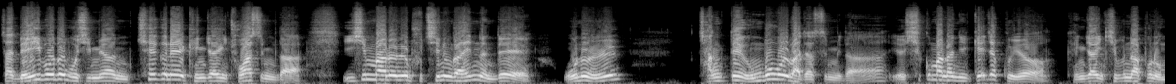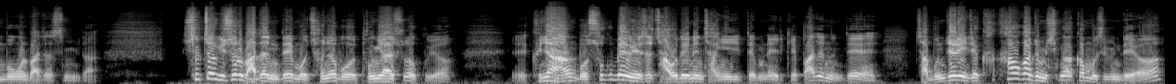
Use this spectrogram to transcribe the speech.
자 네이버도 보시면 최근에 굉장히 좋았습니다. 20만 원을 붙이는가 했는데 오늘 장대 음봉을 맞았습니다. 19만 원이 깨졌고요. 굉장히 기분 나쁜 음봉을 맞았습니다. 실적 이슈로 맞았는데 뭐 전혀 뭐 동의할 수 없고요. 예, 그냥 뭐 수급에 의해서 좌우되는 장이기 때문에 이렇게 빠졌는데 자 문제는 이제 카카오가 좀 심각한 모습인데요.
